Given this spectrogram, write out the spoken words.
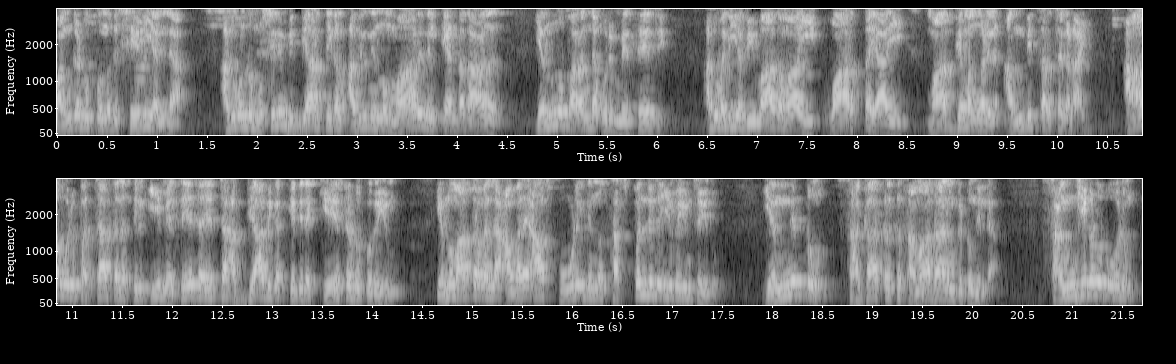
പങ്കെടുക്കുന്നത് ശരിയല്ല. അതുകൊണ്ട് മുസ്ലിം വിദ്യാർത്ഥികൾ അതിൽ നിന്നും മാറി നിൽക്കേണ്ടതാണ് എന്ന് പറഞ്ഞ ഒരു മെസ്സേജ് അത് വലിയ വിവാദമായി വാർത്തയായി മാധ്യമങ്ങളിൽ അന്തിച്ചർച്ചകളായി ആ ഒരു പശ്ചാത്തലത്തിൽ ഈ മെസ്സേജ് അയച്ച അധ്യാപികക്കെതിരെ കേസെടുക്കുകയും എന്ന് മാത്രമല്ല അവരെ ആ സ്കൂളിൽ നിന്ന് സസ്പെൻഡ് ചെയ്യുകയും ചെയ്തു. എന്നിട്ടും സഖാക്കൾക്ക് സമാധാനം കിട്ടുന്നില്ല. സംഖ്യകൾ പോലും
